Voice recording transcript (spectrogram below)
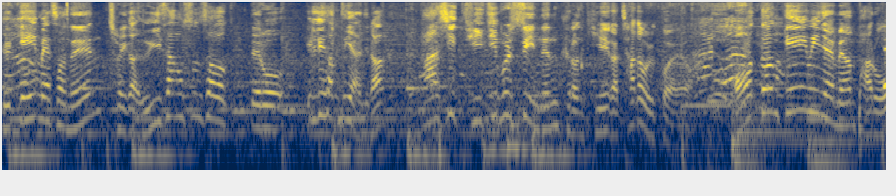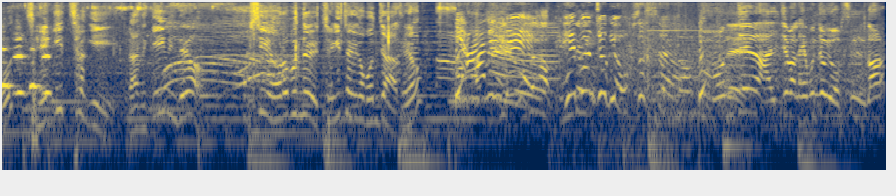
그 게임에서는 저희가 의상 순서대로 1, 2, 3등이 아니라 다시 뒤집을 수 있는 그런 기회가 찾아올 거예요. 어떤 게임이냐면 바로 제기차기라는 게임인데요. 혹시 여러분들 제기차기가 뭔지 아세요? 아닌데 해본 적이 없었어요. 뭔지는 알지만 해본 적이 없습니다.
